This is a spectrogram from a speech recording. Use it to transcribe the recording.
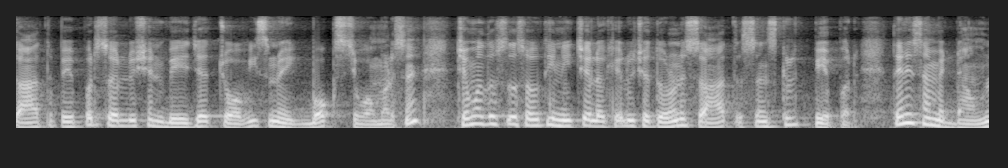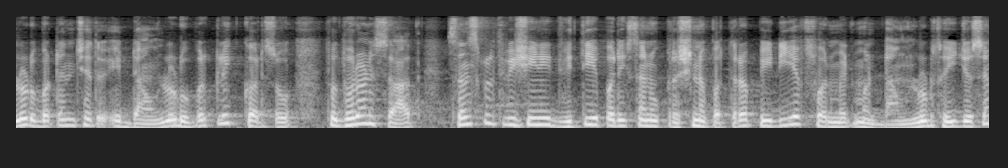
7 પેપર સોલ્યુશન 2024 નો એક બોક્સ જોવા મળશે જેમાં દોસ્તો સૌથી નીચે લખેલું છે ધોરણ 7 સંસ્કૃત પેપર તેની સામે ડાઉનલોડ બટન છે તો અહીં લોડ ઉપર ક્લિક કરશું તો ધોરણ 7 સંસ્કૃત વિષયની દ્વિતીય પરીક્ષાનું પ્રશ્નપત્ર PDF ફોર્મેટમાં ડાઉનલોડ થઈ જશે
